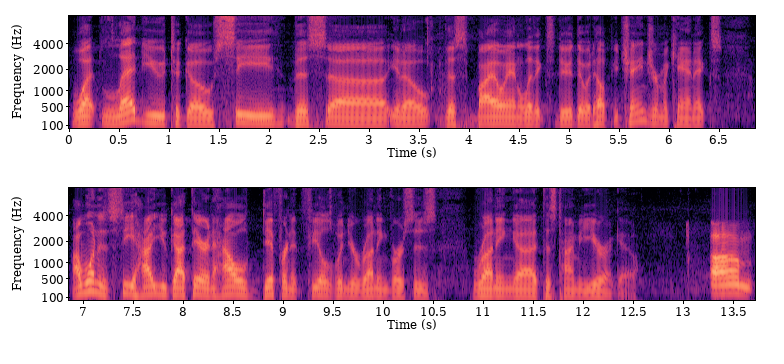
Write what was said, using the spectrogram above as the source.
What led you to go see this, uh, you know, this bioanalytics dude that would help you change your mechanics? I wanted to see how you got there and how different it feels when you're running versus running uh, at this time a year ago. Um,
